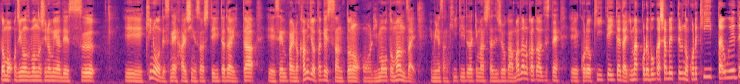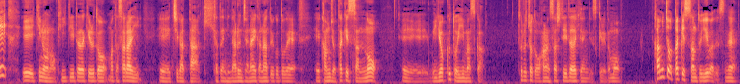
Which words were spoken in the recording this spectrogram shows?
どうも、おじんおずぼんの篠宮です。えー、昨日ですね、配信させていただいた、えー、先輩の上条武さんとのリモート漫才、えー、皆さん聞いていただけましたでしょうか？まだの方はですね、えこれを聞いていただいて、今これ僕が喋ってるのこれ聞いた上で、え昨日の聞いていただけると、またさらに、え違った聞き方になるんじゃないかなということで、え上条武さんの、え魅力といいますか、それをちょっとお話しさせていただきたいんですけれども、上条武さんといえばですね、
